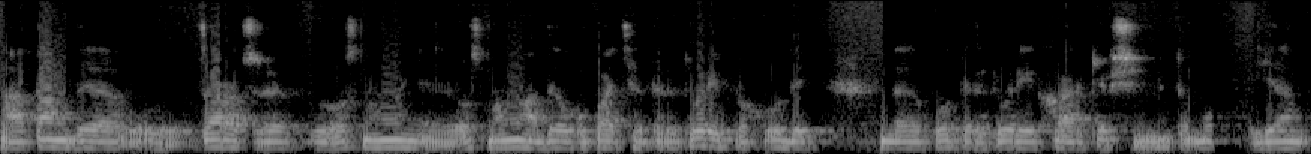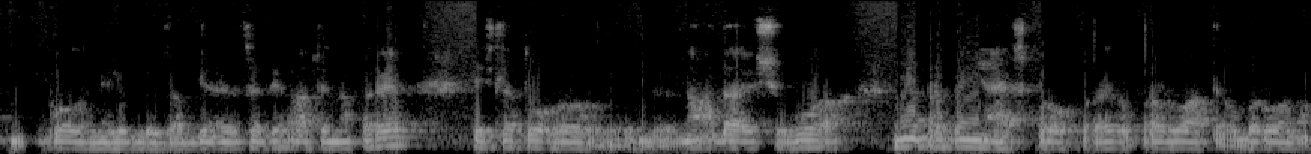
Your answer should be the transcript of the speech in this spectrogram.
А там, де е, зараз же основні, основна деокупація території проходить по території Харківщини. Тому я ніколи не люблю забі- забігати наперед. Після того нагадаю, що ворог не припиняє спроб прорвати оборону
